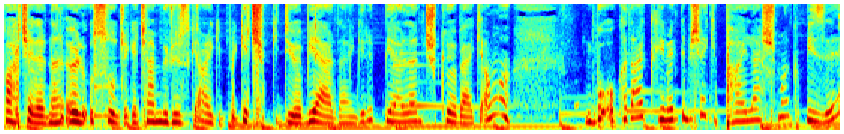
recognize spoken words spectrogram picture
bahçelerinden öyle usulca geçen bir rüzgar gibi geçip gidiyor bir yerden girip bir yerden çıkıyor belki ama bu o kadar kıymetli bir şey ki paylaşmak bizi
